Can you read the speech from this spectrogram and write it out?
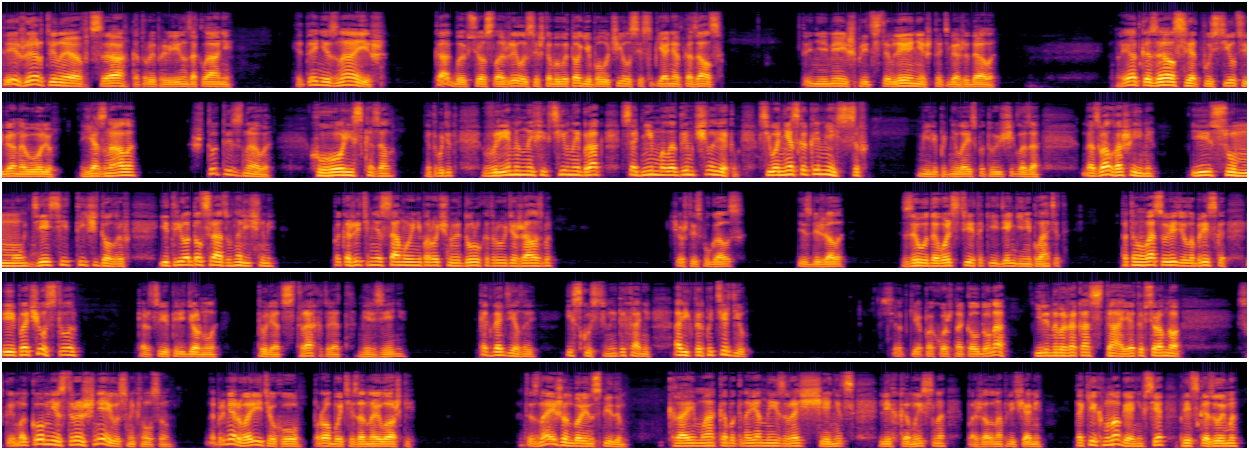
Ты жертвенная овца, которую провели на заклане. И ты не знаешь, как бы все сложилось, и чтобы в итоге получилось, если б я не отказался. Ты не имеешь представления, что тебя ожидало. Но я отказался и отпустил тебя на волю. Я знала. Что ты знала? Хори сказал. Это будет временный фиктивный брак с одним молодым человеком, всего несколько месяцев. Милли подняла испытующие глаза. Назвал ваше имя. И сумму десять тысяч долларов, и три отдал сразу наличными. Покажите мне самую непорочную дуру, которую удержалась бы. Чего ж ты испугалась? Избежала. За удовольствие такие деньги не платят. Потом вас увидела близко и почувствовала. Кажется, ее передернуло то ли от страха, то ли от мерзения. Когда делали искусственное дыхание, а Виктор подтвердил. Все-таки я похож на колдуна или на вожака стаи, это все равно. С каймаком не страшнее, усмехнулся он. Например, варить уху, пробуйте из одной ложки. Ты знаешь, он болен спидом? Каймак — обыкновенный извращенец, легкомысленно пожал на плечами. Таких много, и они все предсказуемы.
